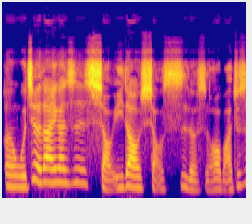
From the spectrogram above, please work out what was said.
嗯，我记得大概应该是小一到小四的时候吧，就是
